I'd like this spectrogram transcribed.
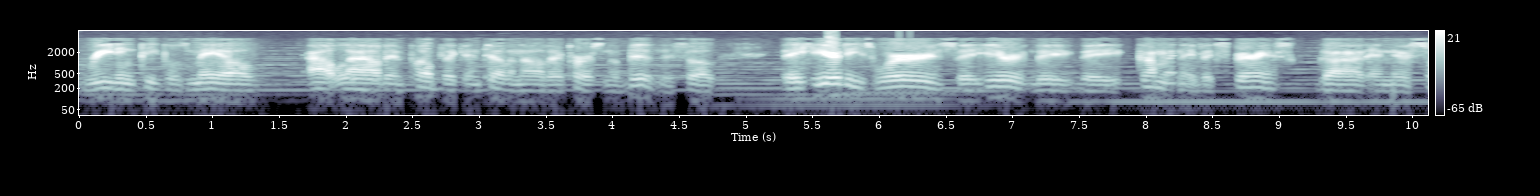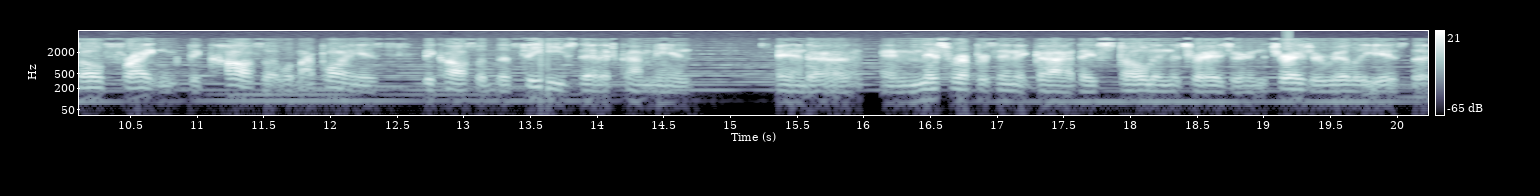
reading people's mail out loud in public and telling all their personal business. So they hear these words, they hear, they, they come and they've experienced God and they're so frightened because of, what my point is, because of the thieves that have come in and, uh, and misrepresented God. They've stolen the treasure and the treasure really is the,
